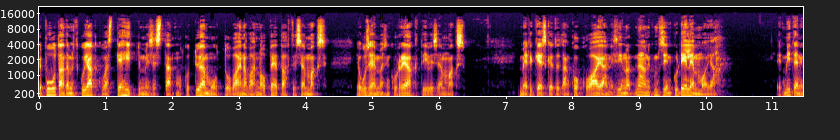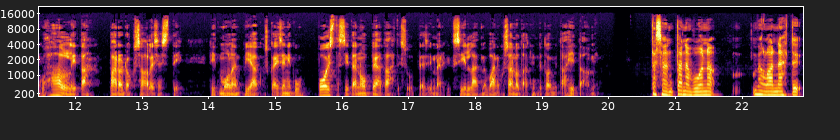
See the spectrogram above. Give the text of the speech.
Me puhutaan tämmöistä kuin jatkuvasta kehittymisestä, mutta kun työ muuttuu aina vain nopeatahtisemmaksi ja usein myös niin kuin reaktiivisemmaksi, meidän keskeytetään koko ajan, niin siinä on, nämä on niin niin kuin dilemmoja, että miten niin kuin hallita paradoksaalisesti niitä molempia, koska ei se niin kuin poista sitä nopeatahtisuutta esimerkiksi sillä, että me vain niin kuin sanotaan, että nyt me toimitaan hitaammin. Tässä on tänä vuonna me ollaan nähty,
